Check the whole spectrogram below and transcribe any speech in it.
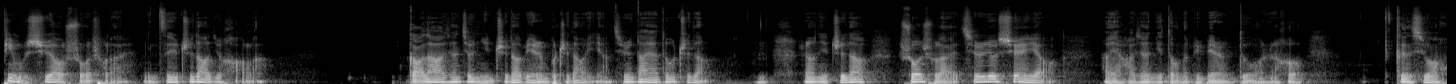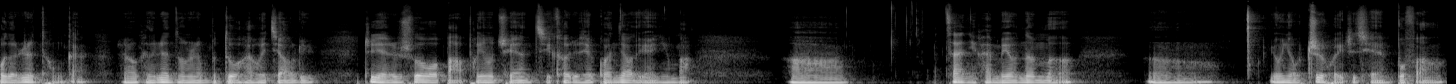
并不需要说出来，你自己知道就好了。搞得好像就你知道，别人不知道一样。其实大家都知道，嗯。然后你知道说出来，其实就炫耀。哎呀，好像你懂得比别人多，然后更希望获得认同感。然后可能认同人不多，还会焦虑。这也是说我把朋友圈、即刻这些关掉的原因吧。啊，在你还没有那么嗯拥有智慧之前，不妨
